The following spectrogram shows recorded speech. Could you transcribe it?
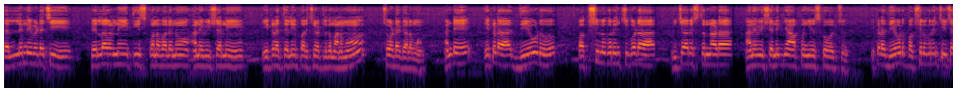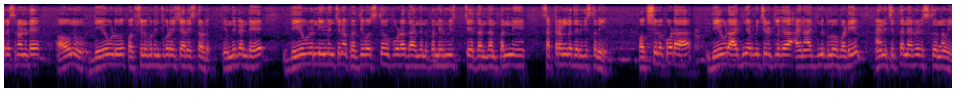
తల్లిని విడచి పిల్లలని తీసుకొనవలను అనే విషయాన్ని ఇక్కడ తెలియపరిచినట్లుగా మనము చూడగలము. అంటే ఇక్కడ దేవుడు పక్షుల గురించి కూడా విచారిస్తున్నాడా అనే విషయాన్ని జ్ఞాపకం చేసుకోవచ్చు. ఇక్కడ దేవుడు పక్షుల గురించి విచారిస్తున్నాడంటే అవును దేవుడు పక్షుల గురించి కూడా విచారిస్తాడు. ఎందుకంటే దేవుడు నియమించిన ప్రతి వస్తువు కూడా దాని దాని పని నిర్మించే దాని దాని పనిని సక్రమంగా జరిగిస్తున్నాయి. పక్షులు కూడా దేవుడు ఆజ్ఞాపించినట్లుగా ఆయన ఆజ్ఞకు లోబడి ఆయన చిత్తాన్ని నెరవేరుస్తున్నవి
